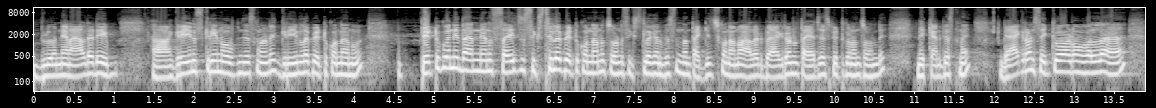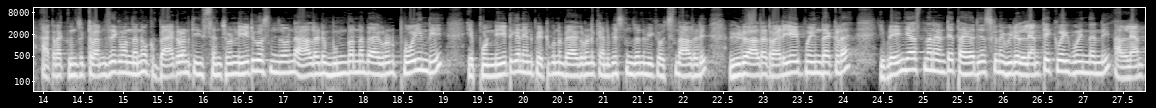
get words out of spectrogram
బ్లూ నేను ఆల్రెడీ గ్రీన్ స్క్రీన్ ఓపెన్ చేసుకున్నాను. గ్రీన్లో పెట్టుకున్నాను. పెట్టుకొని దాన్ని నేను సైజు సిక్స్టీలో పెట్టుకున్నాను. చూడండి సిక్స్టీలో కనిపిస్తుంది. దాన్ని తగ్గించుకున్నాను. ఆల్రెడీ బ్యాక్గ్రౌండ్ తయారు చేసి పెట్టుకున్నాను చూడండి. మీకు కనిపిస్తున్నాయి. బ్యాక్గ్రౌండ్స్ ఎక్కువ అవడం వల్ల అక్కడ కొంచెం క్లమ్జీగా ఉందని ఒక బ్యాక్గ్రౌండ్ తీసాను చూడండి. నీట్గా వస్తుంది చూడండి. ఆల్రెడీ ముందున్న బ్యాక్గ్రౌండ్ పోయింది. ఇప్పుడు నీట్గా నేను పెట్టుకున్న బ్యాక్గ్రౌండ్ కనిపిస్తుంది చూడండి. మీకు వచ్చింది ఆల్రెడీ వీడియో ఆల్రెడీ రెడీ అయిపోయింది అక్కడ. ఇప్పుడు ఏం చేస్తున్నానంటే తయారు చేసుకున్న వీడియో లెంత్ ఎక్కువైపోయిందండి. ఆ లెంత్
